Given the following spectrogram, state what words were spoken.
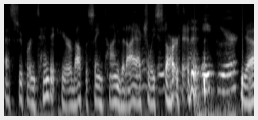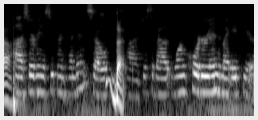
as superintendent here about the same time that I, I actually started. eighth year. yeah. Uh, serving as superintendent. So that, uh, just about one quarter into my eighth year.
